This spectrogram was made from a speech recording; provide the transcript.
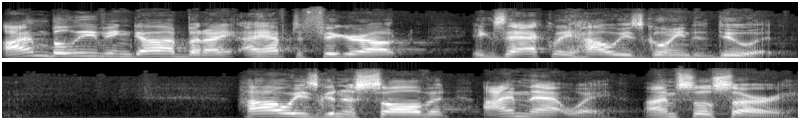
I'm believing God, but I, I have to figure out exactly how He's going to do it, how He's going to solve it. I'm that way. I'm so sorry.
